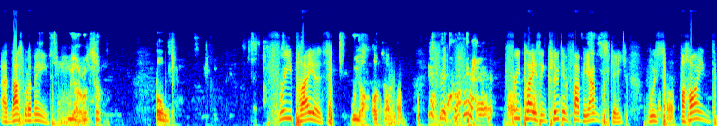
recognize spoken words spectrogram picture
And that's what I mean. We are utter bull. Three players, We are utter. three, three players, including Fabianski, was behind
